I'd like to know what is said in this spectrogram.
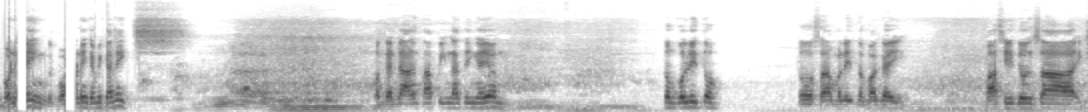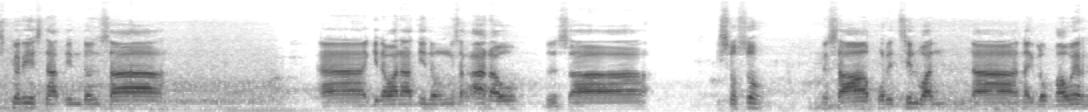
morning, good morning kami mechanics. Maganda ang topic natin ngayon. Tungkol dito. Ito sa maliit na bagay. Base doon sa experience natin doon sa ah, ginawa natin nung isang araw doon sa Isoso. Doon sa Purit Silwan na nag-low power.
